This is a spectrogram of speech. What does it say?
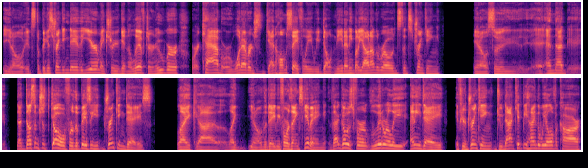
you know it's the biggest drinking day of the year make sure you're getting a lift or an uber or a cab or whatever just get home safely we don't need anybody out on the roads that's drinking you know so and that that doesn't just go for the busy drinking days like uh like you know the day before thanksgiving that goes for literally any day. If you're drinking do not get behind the wheel of a car.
